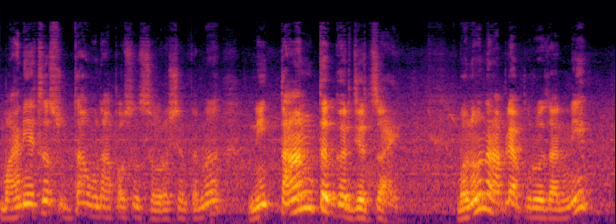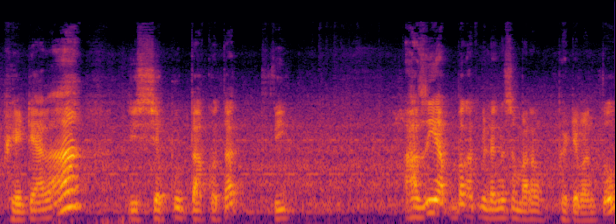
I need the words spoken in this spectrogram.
मानेचं सुद्धा उन्हापासून संरक्षण करणं नितांत गरजेचं आहे. म्हणून आपल्या पूर्वजांनी फेट्याला जी शेपूट दाखवतात ती आजही आप बघा तुम्ही लग्न समारंभ फेटे बांधतो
